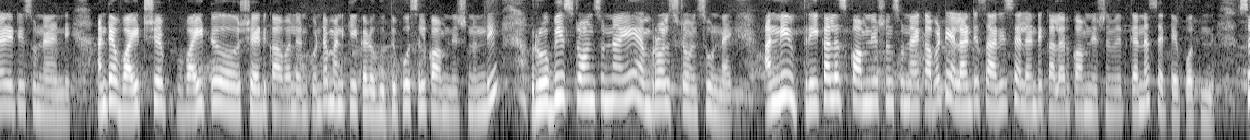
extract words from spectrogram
వెరైటీస్ ఉన్నాయండి. అంటే వైట్ షేప్ వైట్ షేడ్ కావాలనుకుంటే మనకి ఇక్కడ గుత్తి పూసల కాంబినేషన్ ఉంది. రూబ్ రూబీ స్టోన్స్ ఉన్నాయి ఎంబ్రోల్ స్టోన్స్ ఉన్నాయి. అన్ని త్రీ కలర్స్ కాంబినేషన్స్ ఉన్నాయి కాబట్టి ఎలాంటి సారీస్ ఎలాంటి కలర్ కాంబినేషన్ వెతికైనా సెట్ అయిపోతుంది. సో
